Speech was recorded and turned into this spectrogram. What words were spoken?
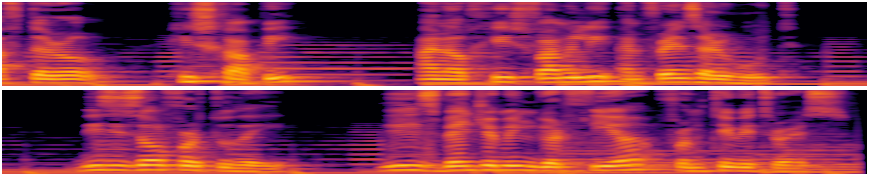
after all, he's happy and all his family and friends are good. This is all for today. This is Benjamin Garcia from TV3.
